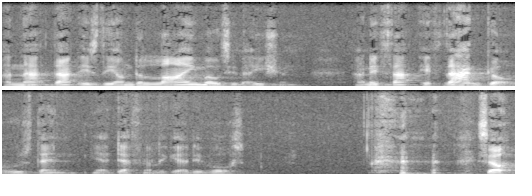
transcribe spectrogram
And that, that is the underlying motivation. And if that, if that goes, then yeah, definitely get a divorce. so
